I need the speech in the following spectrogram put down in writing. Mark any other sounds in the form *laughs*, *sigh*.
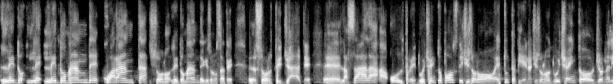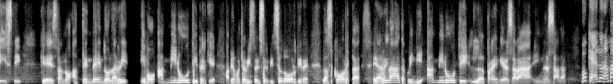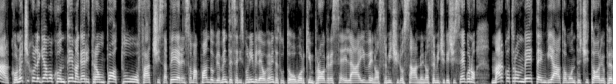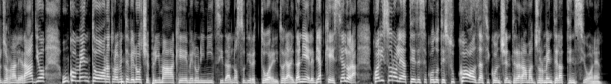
le, do, le, le, domande 40 sono le domande che sono state eh, sorteggiate. Eh, la sala ha oltre 200 posti, sono, è tutta piena, ci sono 200 giornalisti che stanno attendendo l'arrivo a minuti perché abbiamo già visto il servizio d'ordine, la scorta è arrivata, quindi a minuti il Premier sarà in sala. Ok, allora Marco, noi ci colleghiamo con te, magari tra un po' tu facci sapere, insomma, quando ovviamente sei disponibile, ovviamente tutto work in progress e live, i nostri amici lo sanno, i nostri amici che ci seguono. Marco Trombetta è inviato a Montecitorio per Giornale Radio. Un commento naturalmente veloce prima che Meloni inizi dal nostro direttore editoriale Daniele Biacchessi. Allora, quali sono le attese secondo te? Su cosa si concentrerà maggiormente l'attenzione?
